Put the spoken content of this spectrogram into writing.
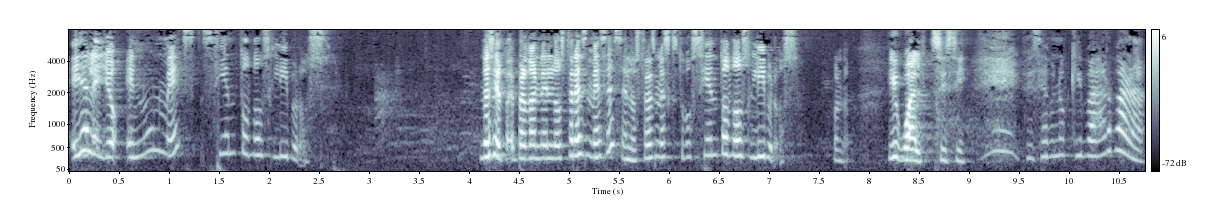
ella leyó en un mes 102 libros. No es cierto, perdón, en los tres meses, en los tres meses que estuvo, 102 libros. Bueno, igual, sí, sí. Yo decía, bueno, qué bárbara.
